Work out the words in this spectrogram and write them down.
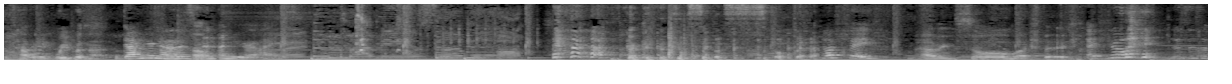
What's happening? Where are you putting that? Down your nose Oh. and under your eyes. This is so, so bad. Have faith. I'm having so much faith. I feel like this is a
